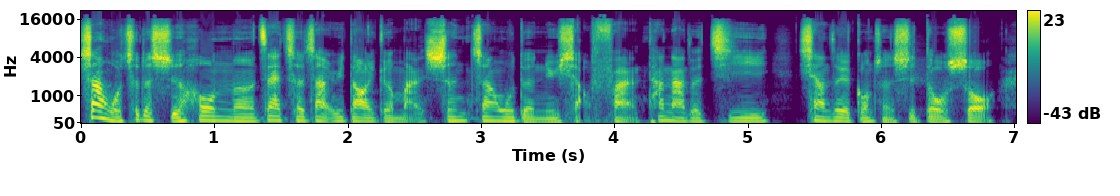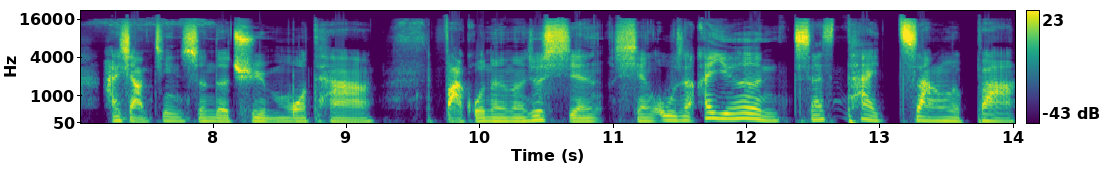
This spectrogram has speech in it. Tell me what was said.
上火车的时候呢，在车站遇到一个满身脏污的女小贩，她拿着鸡向这个工程师兜售，还想近身的去摸她。法国人呢就嫌嫌恶着，哎呀，你实在是太脏了吧！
